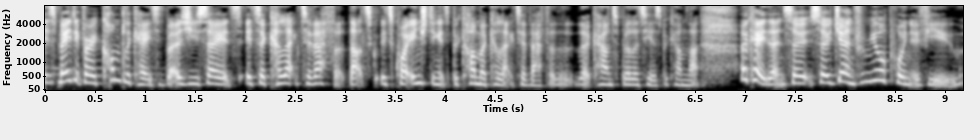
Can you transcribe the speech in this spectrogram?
it's made it very complicated but as you say it's it's a collective effort. That's it's quite interesting. It's become a collective effort that, that accountability has become that. Okay then. So so jen from your point of view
